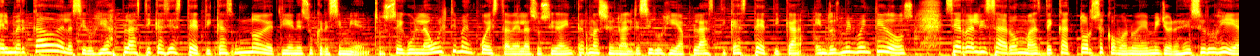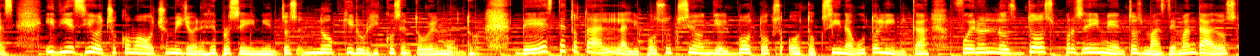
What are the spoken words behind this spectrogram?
El mercado de las cirugías plásticas y estéticas no detiene su crecimiento. Según la última encuesta de la Sociedad Internacional de Cirugía Plástica Estética, en 2022 se realizaron más de 14,9 millones de cirugías y 18,8 millones de procedimientos no quirúrgicos en todo el mundo. De este total, la liposucción y el Botox o toxina butolínica fueron los dos procedimientos más demandados,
